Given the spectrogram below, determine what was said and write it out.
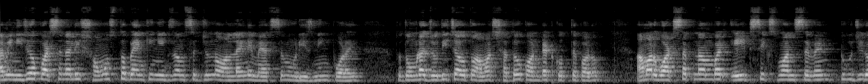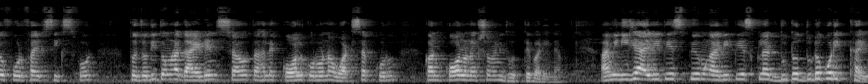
আমি নিজেও পার্সোনালি সমস্ত ব্যাংকিং এক্সামসের জন্য অনলাইনে ম্যাথস এবং রিজনিং পড়াই। তো তোমরা যদি চাও তো আমার সাথেও কন্ট্যাক্ট করতে পারো। আমার WhatsApp number eight six one seven two zero four five six four তো যদি তোমরা গাইডেন্স চাও তাহলে কল করো না হোয়াটসঅ্যাপ করো। কারণ কল অনেক সময় আমি ধরতে পারি না। আমি নিজে আইবিপিএস পি এবং আইবিপিএস ক্লার্ক দুটো দুটো পরীক্ষায়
